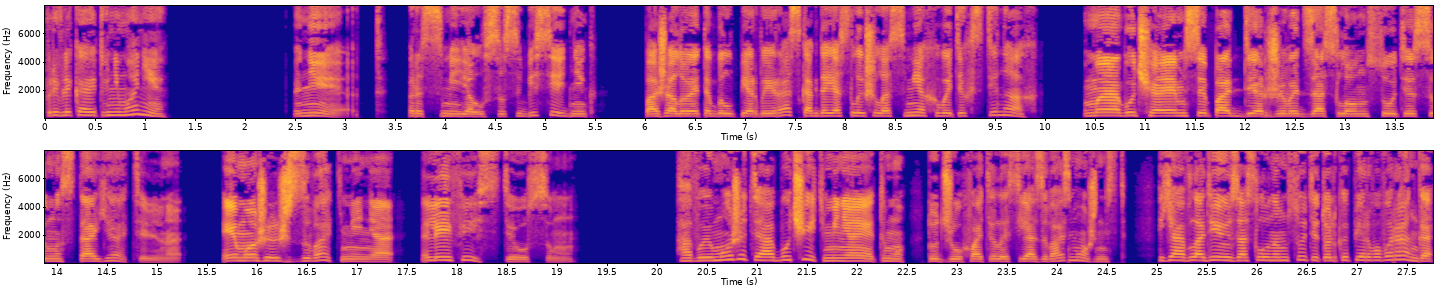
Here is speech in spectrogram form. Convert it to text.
Привлекает внимание?» «Нет», — рассмеялся собеседник. «Пожалуй, это был первый раз, когда я слышала смех в этих стенах. Мы обучаемся поддерживать заслон сути самостоятельно. И можешь звать меня Лефистиусом». «А вы можете обучить меня этому?» Тут же ухватилась я за возможность. «Я владею заслоном сути только первого ранга.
